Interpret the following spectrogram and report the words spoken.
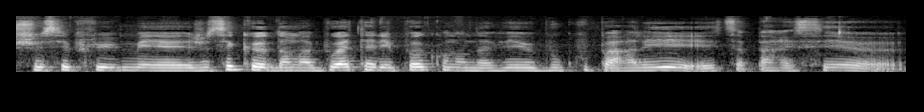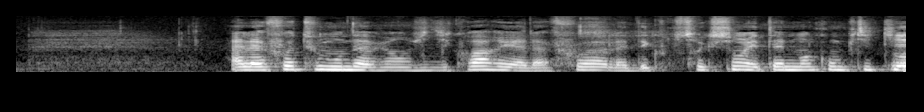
je sais plus, mais je sais que dans ma boîte à l'époque, on en avait beaucoup parlé et ça paraissait euh, à la fois tout le monde avait envie d'y croire et à la fois la déconstruction est tellement compliquée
